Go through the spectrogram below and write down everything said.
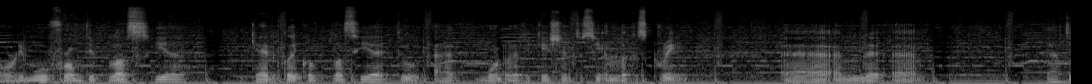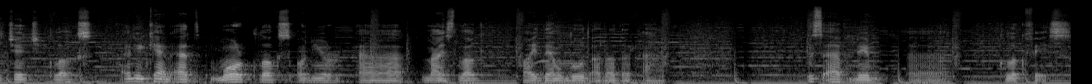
or remove from the plus here. You can click on plus here to add more notification to see the screen. Uh, and uh, you have to change clocks. And you can add more clocks on your uh, nice lock by download another app. This app named uh, clock face.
